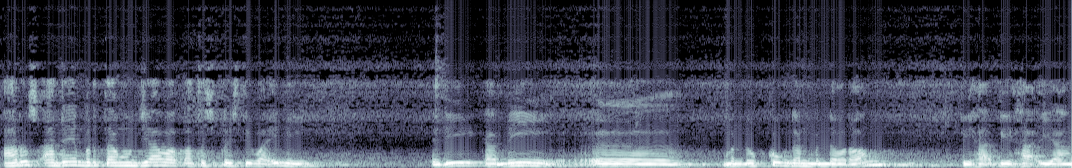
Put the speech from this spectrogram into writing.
harus ada yang bertanggung jawab atas peristiwa ini. Jadi kami eh, mendukung dan mendorong pihak-pihak yang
